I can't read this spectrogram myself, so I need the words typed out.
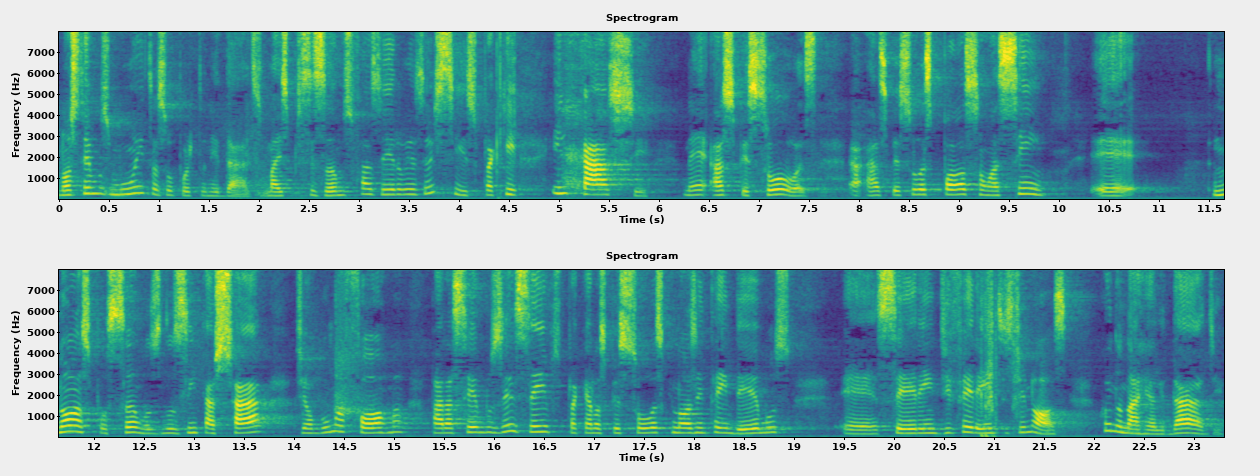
Nós temos muitas oportunidades, mas precisamos fazer o exercício para que encaixe né, as pessoas, as pessoas possam assim, é, nós possamos nos encaixar de alguma forma, para sermos exemplos para aquelas pessoas que nós entendemos é, serem diferentes de nós. Quando na realidade,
